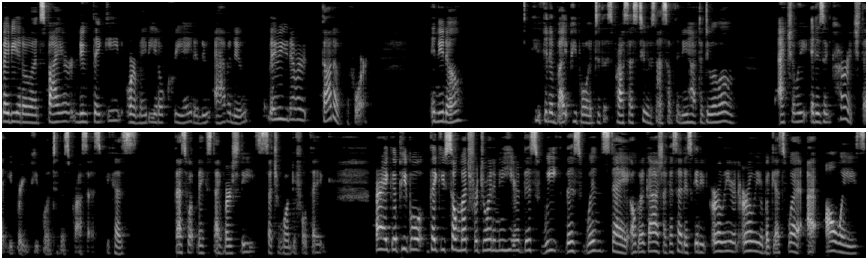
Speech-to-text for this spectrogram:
Maybe it'll inspire new thinking or maybe it'll create a new avenue that maybe you never thought of before. And you know, you can invite people into this process too. It's not something you have to do alone. Actually, it is encouraged that you bring people into this process because that's what makes diversity such a wonderful thing. All right, good people. Thank you so much for joining me here this week, this Wednesday. Oh my gosh, like I said, it's getting earlier and earlier, but guess what? I always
